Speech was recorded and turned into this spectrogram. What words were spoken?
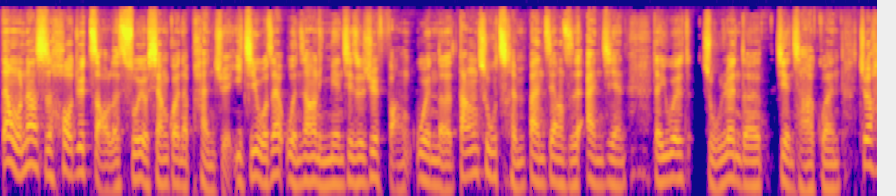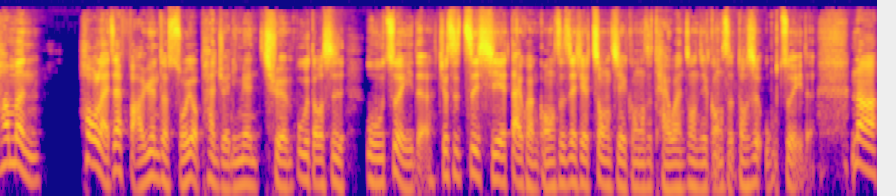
但我那时候就找了所有相关的判决，以及我在文章里面其实去访问了当初承办这样子案件的主任的检察官，就他们。后来在法院的所有判决里面，全部都是无罪的，就是这些贷款公司、这些中介公司、台湾中介公司都是无罪的。那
